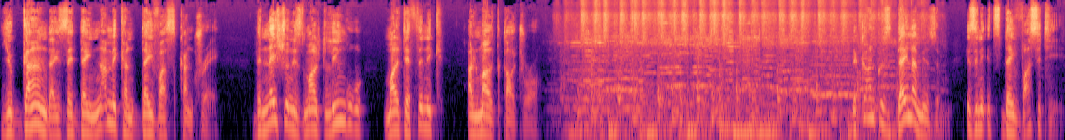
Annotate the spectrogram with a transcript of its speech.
Uganda is a dynamic and diverse country. The nation is multilingual, multi-ethnic, and multicultural. The country's dynamism is in its diversity.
